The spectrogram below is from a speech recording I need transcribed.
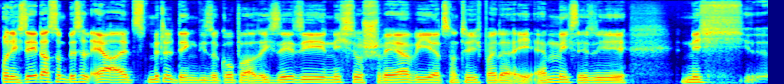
Und ich sehe das so ein bisschen eher als Mittelding, diese Gruppe. Also ich sehe sie nicht so schwer wie jetzt natürlich bei der EM. Ich sehe sie nicht äh,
